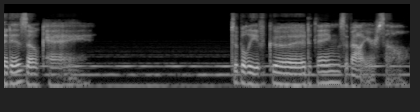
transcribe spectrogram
It is okay to believe good things about yourself.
